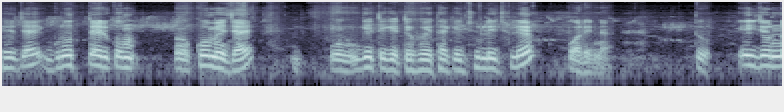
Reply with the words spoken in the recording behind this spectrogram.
হয়ে যায় গ্রোথটা এরকম কমে যায় গেটে গেটে হয়ে থাকে, ঝুলে ঝুলে পড়ে না। তো এই জন্য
